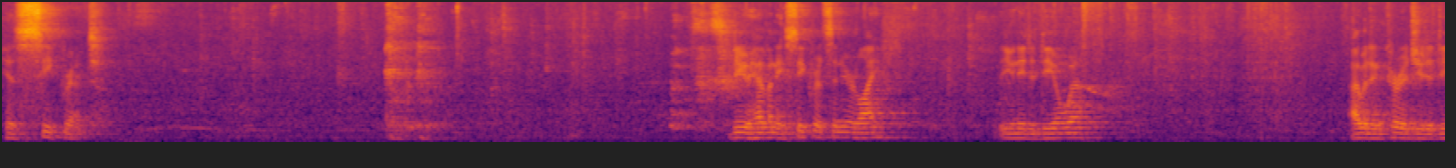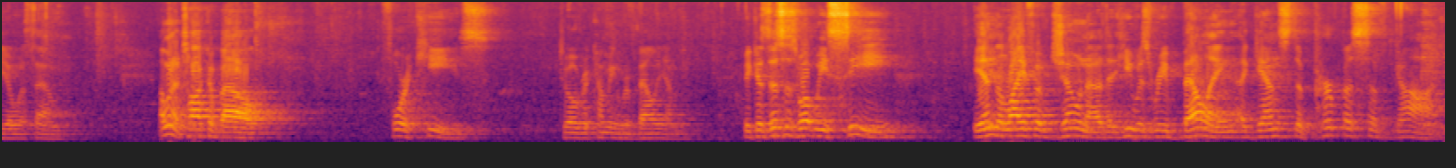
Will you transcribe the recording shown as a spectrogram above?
his secret. Do you have any secrets in your life that you need to deal with? I would encourage you to deal with them. I want to talk about four keys to overcoming rebellion. Because this is what we see in the life of Jonah that he was rebelling against the purpose of God.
